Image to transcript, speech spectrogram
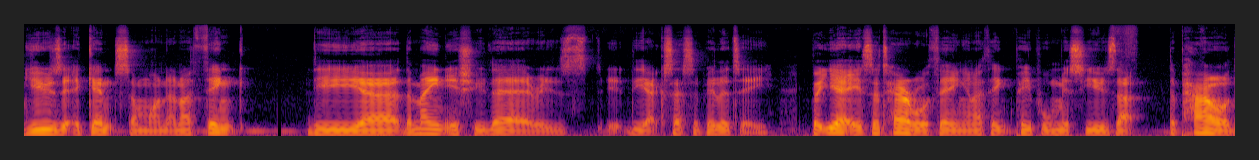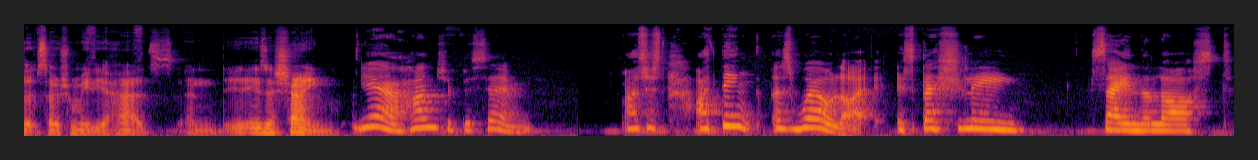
use it against someone. And I think the uh, the main issue there is the accessibility. But yeah, it's a terrible thing, and I think people misuse that the power that social media has, and it is a shame. Yeah, hundred percent. I just I think as well, like especially say in the last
